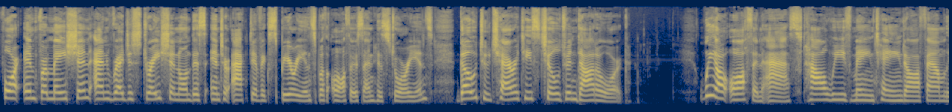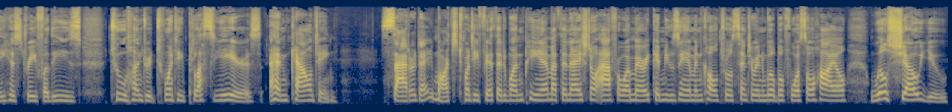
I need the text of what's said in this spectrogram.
For information and registration on this interactive experience with authors and historians, go to charitieschildren.org. We are often asked how we've maintained our family history for these 220 plus years and counting. Saturday, March 25th at 1 p.m. at the National Afro American Museum and Cultural Center in Wilberforce, Ohio, we'll show you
